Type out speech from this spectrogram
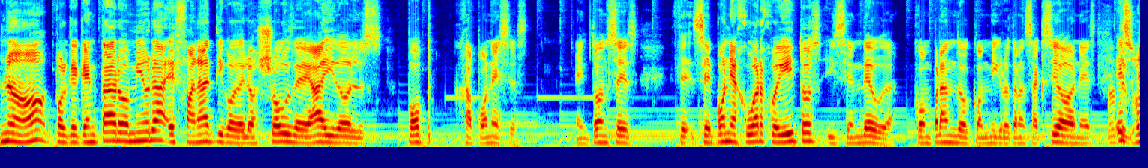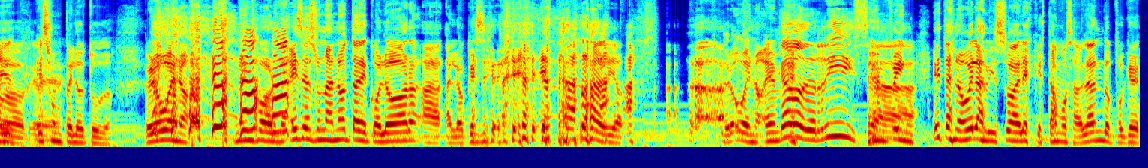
No, porque Kentaro Miura es fanático de los shows de idols pop japoneses. Entonces se- se pone a jugar jueguitos y se endeuda, comprando con microtransacciones. No es, un pelotudo. Pero bueno, no importa. Esa es una nota de color a, a lo que es esta radio. Pero bueno, en, Cago de risa. en fin, estas novelas visuales que estamos hablando, porque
